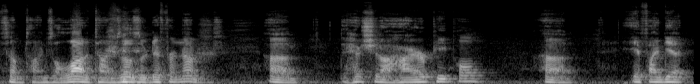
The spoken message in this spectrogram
sometimes, a lot of times, those are different numbers. Um, should I hire people? Uh, if I get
